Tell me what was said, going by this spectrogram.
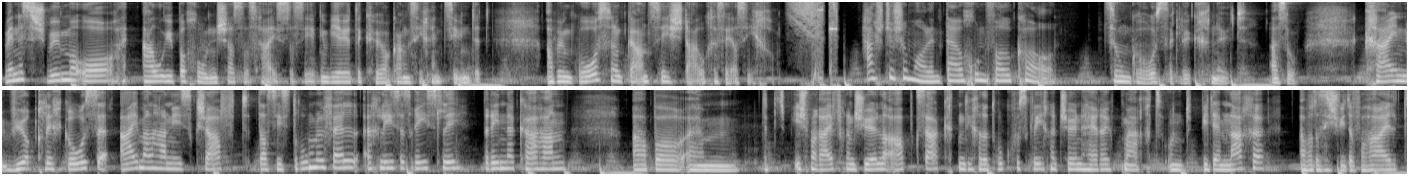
wenn ein Schwimmerohr auch überkommst, also das heißt, dass irgendwie der Gehörgang sich entzündet. Aber im Großen und Ganzen ist Tauchen sehr sicher. Hast du schon mal einen Tauchunfall gehabt? Zum großen Glück nicht. Also kein wirklich großer. Einmal habe ich es geschafft, dass ich das Trommelfell ein kleines Rissli drinnen hatte. Aber ähm, da ist mir einfach ein Schüler abgesackt und ich habe den Druckausgleich nicht schön hergemacht. Und bei dem nachher, aber das ist wieder verheilt,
